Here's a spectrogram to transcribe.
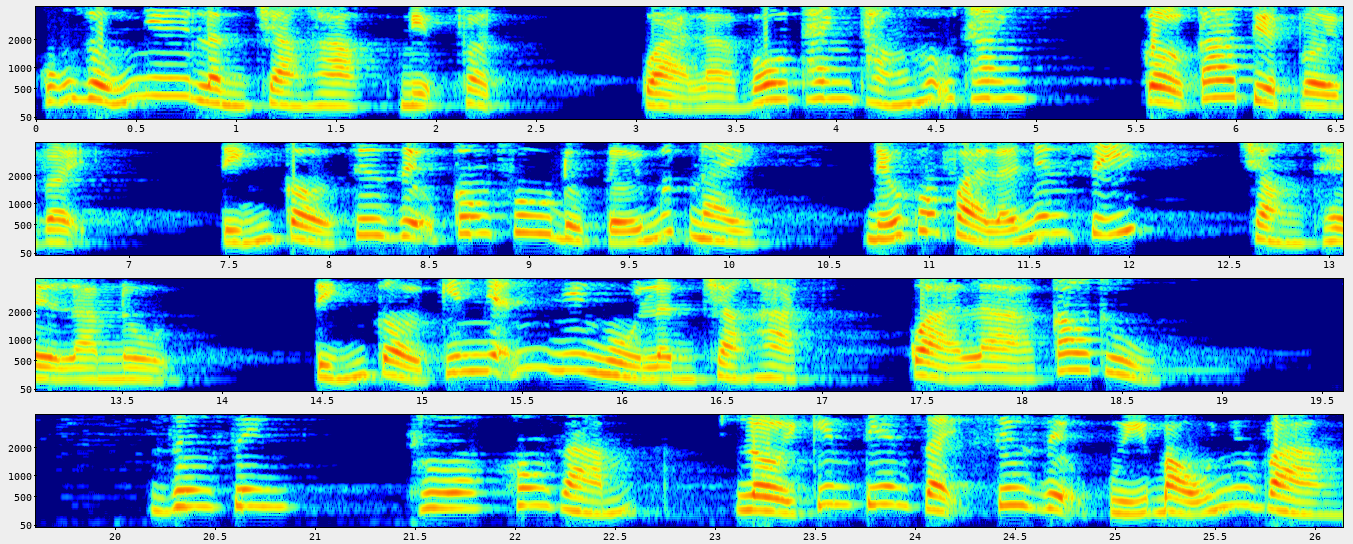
cũng giống như lần chàng hạc niệm Phật. Quả là vô thanh thắng hữu thanh, cờ cao tuyệt vời vậy. Tính cờ siêu diệu công phu được tới mức này, nếu không phải là nhân sĩ, chẳng thể làm nổi. Tính cờ kiên nhẫn như ngồi lần chàng hạt, quả là cao thủ. Dương sinh, thưa không dám, lời Kim Tiên dạy siêu diệu quý báu như vàng.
